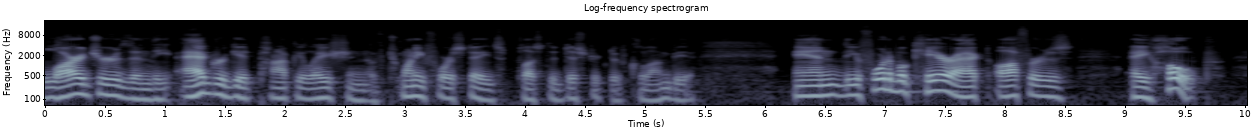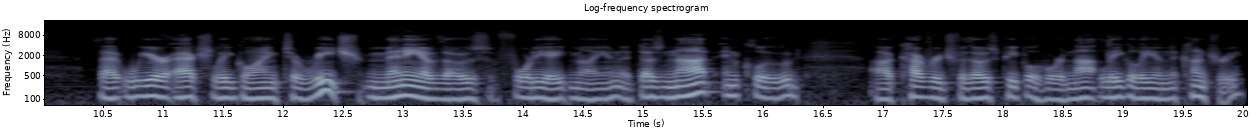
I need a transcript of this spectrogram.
larger than the aggregate population of 24 states plus the District of Columbia. And the Affordable Care Act offers a hope that we are actually going to reach many of those 48 million. It does not include uh, coverage for those people who are not legally in the country.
